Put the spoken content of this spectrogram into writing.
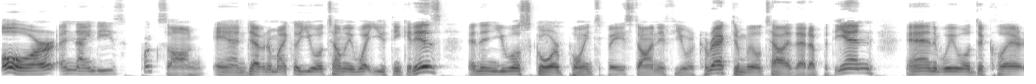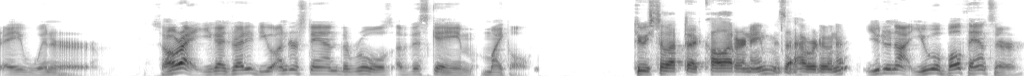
or a 90s punk song. And Devin and Michael, you will tell me what you think it is, and then you will score points based on if you were correct, and we'll tally that up at the end, and we will declare a winner. So, all right, you guys ready? Do you understand the rules of this game, Michael? Do we still have to call out our name? Is that how we're doing it? You do not. You will both answer,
